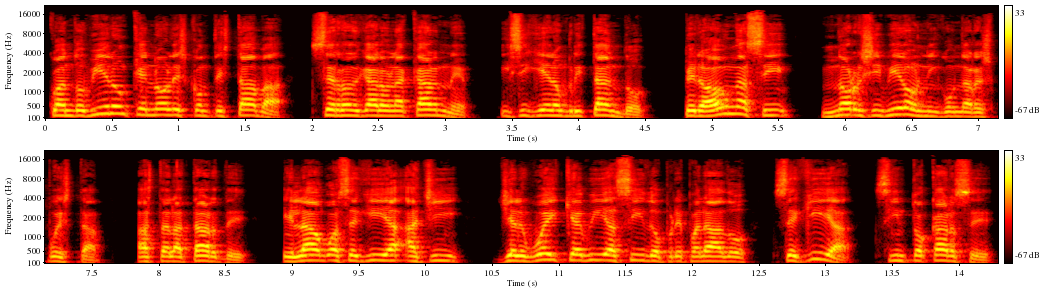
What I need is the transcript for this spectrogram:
Cuando vieron que no les contestaba, se rasgaron la carne y siguieron gritando, pero aún así no recibieron ninguna respuesta. Hasta la tarde, el agua seguía allí y el buey que había sido preparado seguía sin tocarse.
